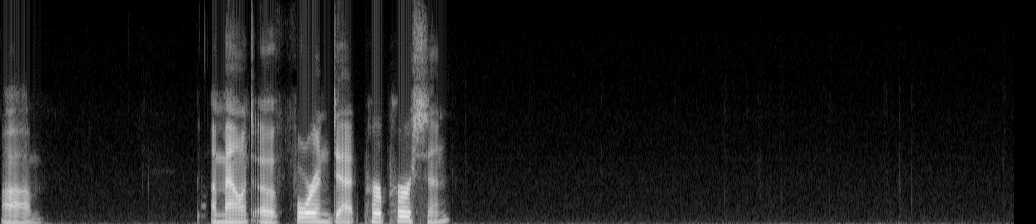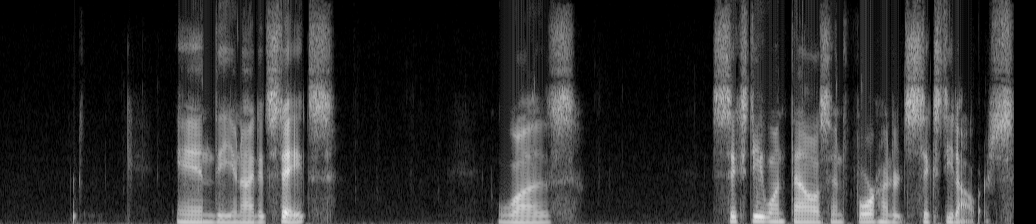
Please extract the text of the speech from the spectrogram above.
um, amount of foreign debt per person in the United States was $61,460.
